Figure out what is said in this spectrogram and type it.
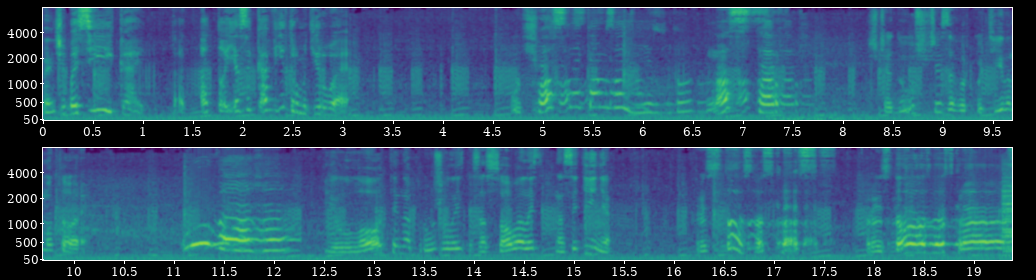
Менше базікай. Та, а то язика вітром дірве. Учасникам заїзду на старт. Ще дужче загуркотіли мотори. Увага! Пілоти напружились, засовувались на сидіння. Христос Воскрес! Христос Воскрес!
